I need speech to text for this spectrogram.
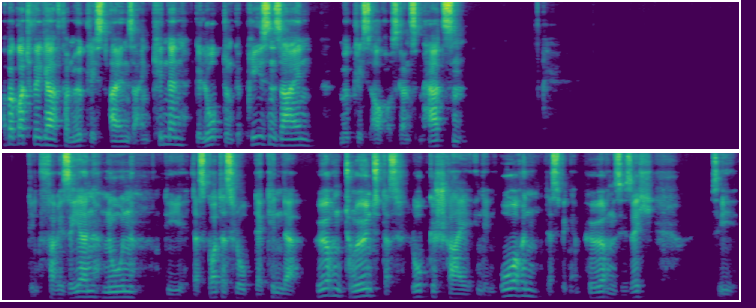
Aber Gott will ja von möglichst allen seinen Kindern gelobt und gepriesen sein, möglichst auch aus ganzem Herzen. Den Pharisäern nun, die das Gotteslob der Kinder hören, dröhnt das Lobgeschrei in den Ohren, deswegen empören sie sich. Sie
